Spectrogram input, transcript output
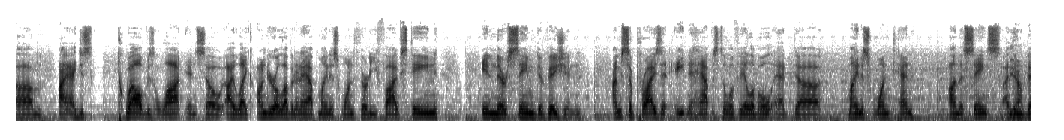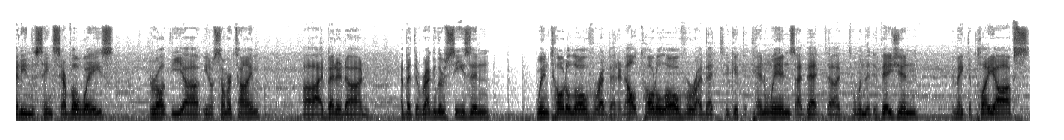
Um, I, I just 12 is a lot, and so I like under 11 and a half minus 135, staying in their same division. I'm surprised that eight and a half is still available at uh, minus 110 on the Saints. I've Yeah. been betting the Saints several ways throughout the uh, you know summertime. Uh, I bet it on. I bet the regular season win total over. I bet an out total over. I bet to get to 10 wins. I bet uh, to win the division, to make the playoffs.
